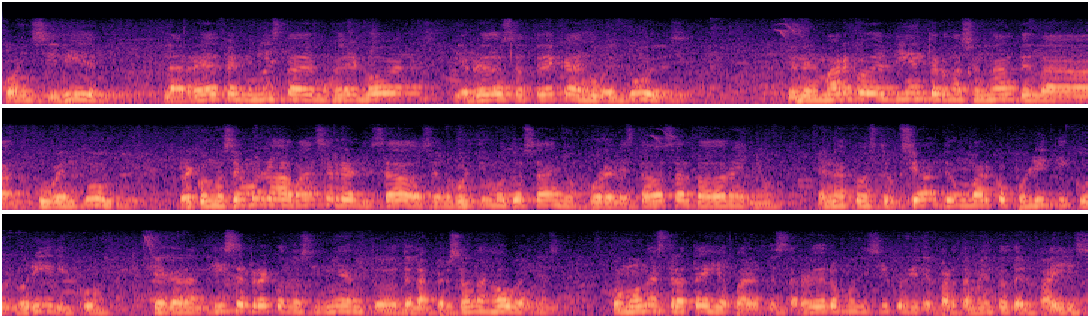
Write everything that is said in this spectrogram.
Coincidir, la Red Feminista de Mujeres Jóvenes y Red Ostrateca de Juventudes. En el marco del Día Internacional de la Juventud, reconocemos los avances realizados en los últimos dos años por el Estado salvadoreño en la construcción de un marco político y jurídico que garantice el reconocimiento de las personas jóvenes como una estrategia para el desarrollo de los municipios y departamentos del país.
